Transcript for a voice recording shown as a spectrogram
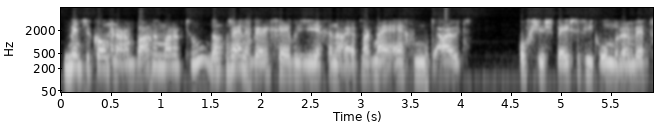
mensen komen naar een banenmarkt toe. Dan zijn er werkgevers die zeggen, nou het maakt mij eigenlijk niet uit of je specifiek onder een wet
